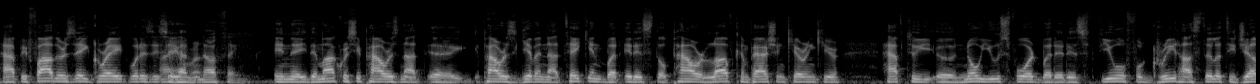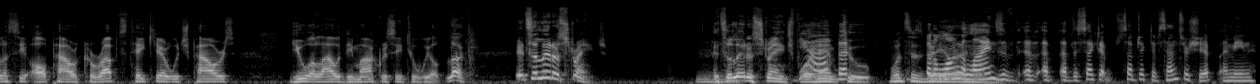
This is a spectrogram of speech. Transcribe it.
Happy Father's Day. Great. What does he Hmm. I say? have nothing. In a democracy, power is not uh, power is given, not taken, but it is still power. Love, compassion, caring here have to uh, no use for it, but it is fuel for greed, hostility, jealousy. All power corrupts. Take care which powers you allow democracy to wield. Look, it's a little strange. It's a little strange for Yeah, him but- to. What's his But along the right here? lines of, of, of- of the subject, subject of censorship, I mean,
